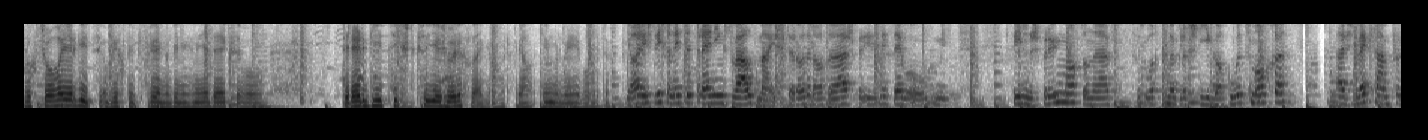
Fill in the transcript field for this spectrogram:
braucht schon Ehrgeiz, aber ich bin früher bin ich nie der, der der ehrgeizigste war, würde ich sagen. Aber ja, immer mehr geworden. Ja, er ist sicher nicht der Trainingsweltmeister, oder? Also er ist nicht der, der mit vielen Sprüngen macht, sondern er versucht, möglichst Stiege gut zu machen. Er war ein Wettkämpfer,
